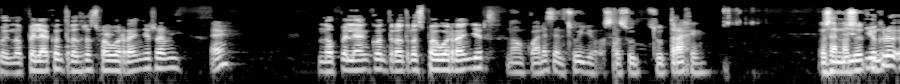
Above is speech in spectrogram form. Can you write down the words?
Pues no pelea contra otros Power Rangers, Rami. ¿Eh? No pelean contra otros Power Rangers. No, ¿cuál es el suyo? O sea, su, su traje. O sea, no se- Yo creo.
